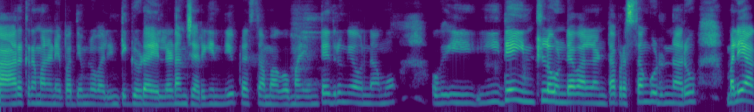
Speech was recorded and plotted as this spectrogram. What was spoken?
కార్యక్రమాల నేపథ్యంలో వాళ్ళ ఇంటికి కూడా వెళ్ళడం జరిగింది. ప్రస్తుతం మాకు మన ఇంటి ఎదురుగా ఉన్నాము. ఇదే ఇంట్లో ఉండే వాళ్ళంట ప్రస్తుతం కూడా ఉన్నారు. మళ్ళీ ఆ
